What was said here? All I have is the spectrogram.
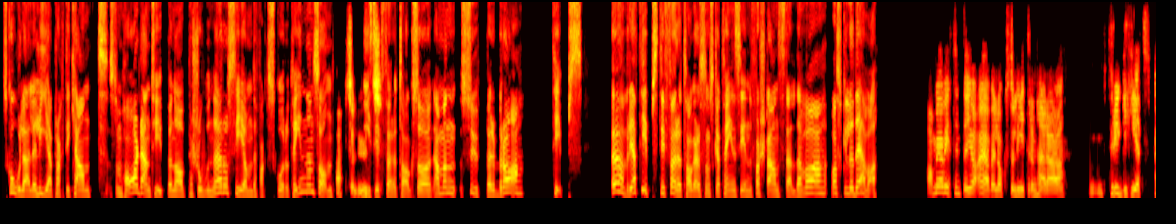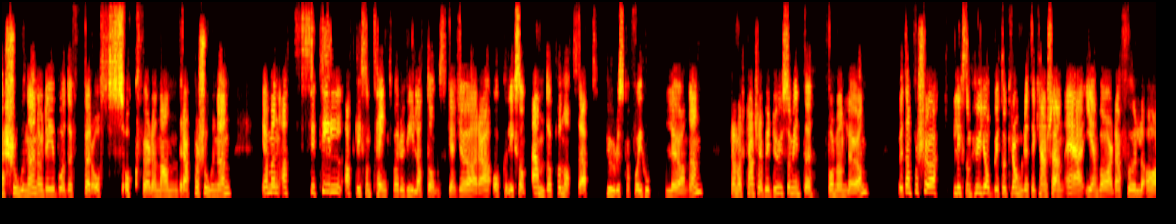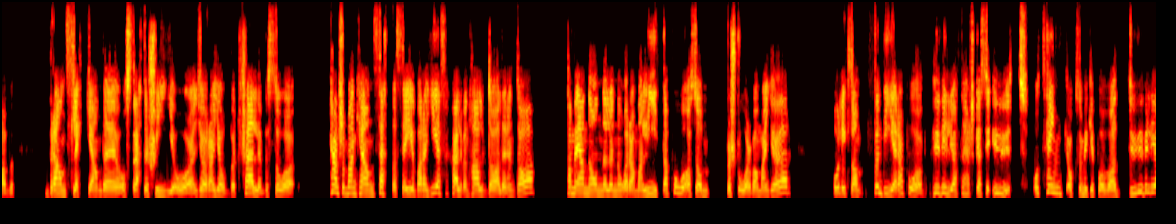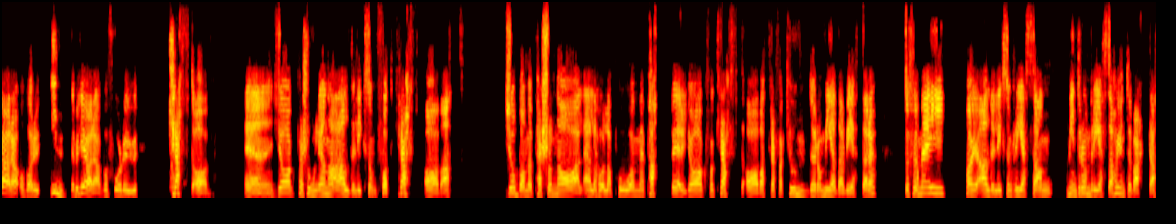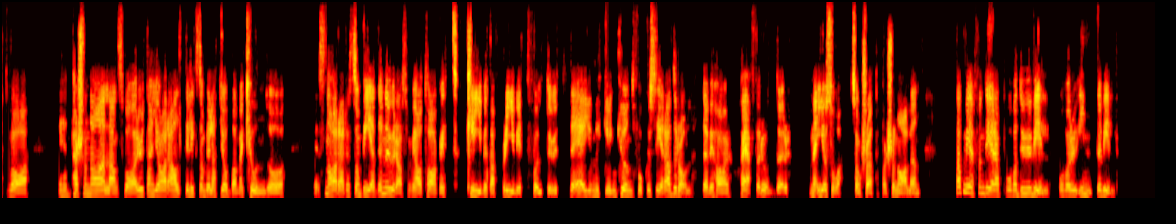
skola eller LIA-praktikant som har den typen av personer och se om det faktiskt går att ta in en sån Absolut. i sitt företag. Så ja, men, superbra tips. Övriga tips till företagare som ska ta in sin första anställda, vad, vad skulle det vara? Ja, men jag vet inte, jag är väl också lite den här äh, trygghetspersonen och det är både för oss och för den andra personen. Ja, men att se till att liksom tänk vad du vill att de ska göra och liksom ändå på något sätt hur du ska få ihop lönen. För annars kanske det blir du som inte får någon lön. Utan försök, liksom, hur jobbigt och krångligt det kanske än är i en vardag full av brandsläckande och strategi och göra jobbet själv så kanske man kan sätta sig och bara ge sig själv en halv dag eller en dag. Ta med någon eller några man litar på och som förstår vad man gör. Och liksom fundera på hur vill jag att det här ska se ut? Och tänk också mycket på vad du vill göra och vad du inte vill göra. Vad får du kraft av? Eh, jag personligen har aldrig liksom fått kraft av att jobba med personal eller hålla på med papper. Jag får kraft av att träffa kunder och medarbetare. Så för mig har ju aldrig liksom resan, min drömresa har ju inte varit att vara en personalansvarig utan jag har alltid liksom velat jobba med kund och snarare som vd nu då, som jag har tagit klivet att blivit fullt ut. Det är ju mycket en kundfokuserad roll där vi har chefer under mig och så som sköter personalen. Så att mer fundera på vad du vill och vad du inte vill.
